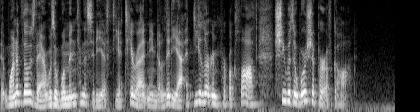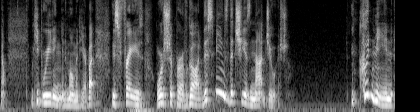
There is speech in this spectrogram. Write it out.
that one of those there was a woman from the city of Thyatira named Lydia, a dealer in purple cloth. She was a worshiper of God. Now, we keep reading in a moment here, but this phrase, worshiper of God, this means that she is not Jewish. It could mean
